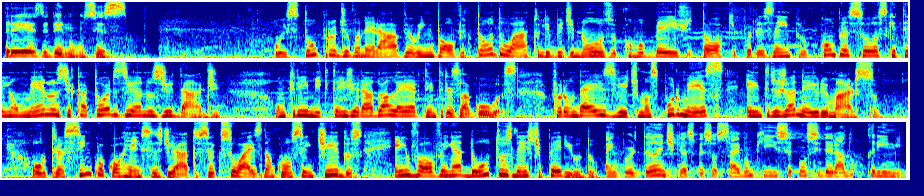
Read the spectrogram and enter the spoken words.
13 denúncias. O estupro de vulnerável envolve todo o ato libidinoso, como beijo e toque, por exemplo, com pessoas que tenham menos de 14 anos de idade. Um crime que tem gerado alerta em Três Lagoas. Foram 10 vítimas por mês entre janeiro e março. Outras cinco ocorrências de atos sexuais não consentidos envolvem adultos neste período. É importante que as pessoas saibam que isso é considerado crime.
